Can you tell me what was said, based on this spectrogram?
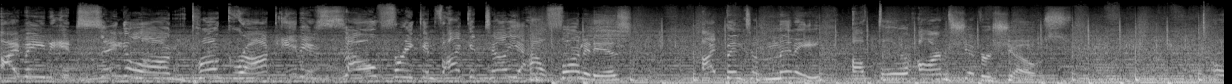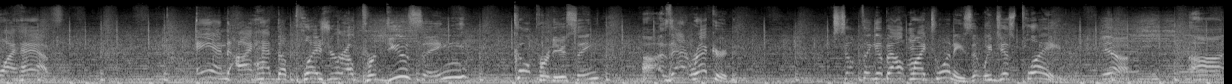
I mean, it's sing along punk rock. It is so freaking. I can tell you how fun it is. I've been to many of Four Arm Shiver shows. Oh, I have. And I had the pleasure of producing, co producing, uh, that record. Something about my 20s that we just played. Yeah. Uh,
